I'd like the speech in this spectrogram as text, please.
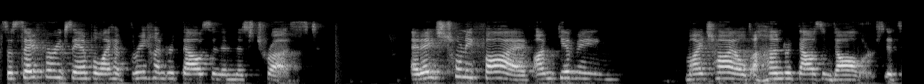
So say, for example, I have 300000 in this trust. At age 25, I'm giving my child $100,000. It's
